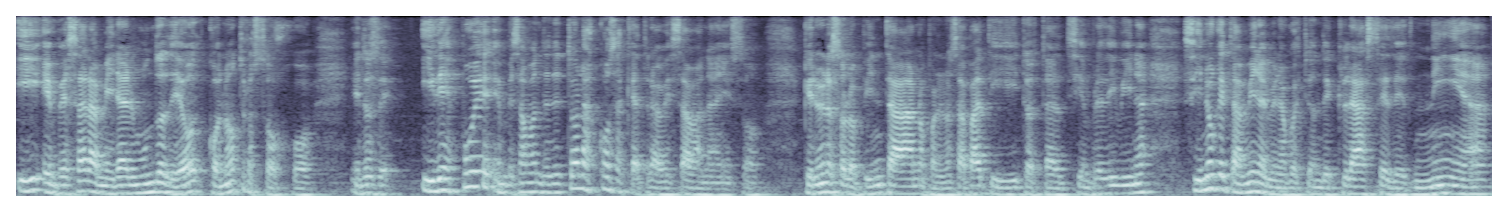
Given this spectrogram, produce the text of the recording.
y empezar a mirar el mundo de, con otros ojos. Entonces, y después empezamos a entender todas las cosas que atravesaban a eso. Que no era solo pintarnos, ponernos zapatitos, estar siempre divina, sino que también había una cuestión de clase, de etnia,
